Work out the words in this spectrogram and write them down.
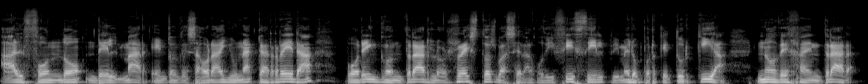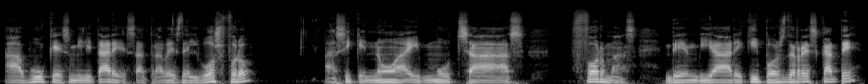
al fondo del mar. Entonces ahora hay una carrera por encontrar los restos, va a ser algo difícil, primero porque Turquía no deja entrar a buques militares a través del Bósforo, así que no hay muchas formas de enviar equipos de rescate,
